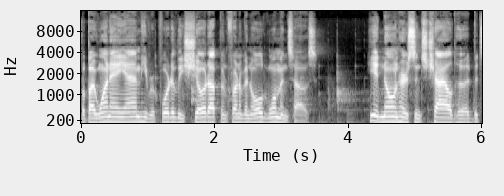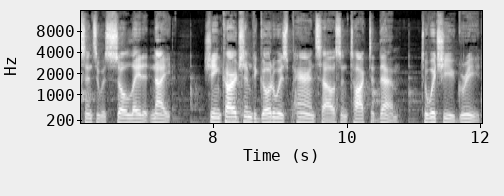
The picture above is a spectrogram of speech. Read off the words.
But by 1 a.m., he reportedly showed up in front of an old woman's house. He had known her since childhood, but since it was so late at night, she encouraged him to go to his parents' house and talk to them, to which he agreed.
